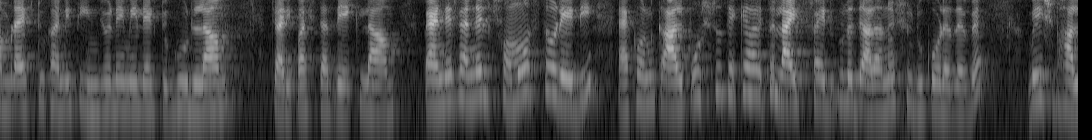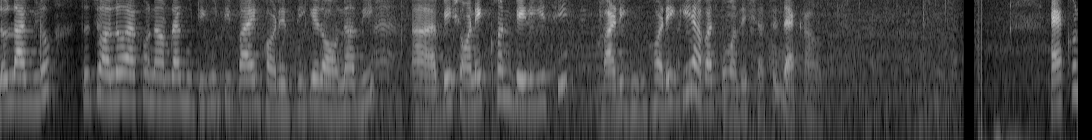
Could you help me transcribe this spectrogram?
আমরা একটুখানি তিনজনে মিলে একটু ঘুরলাম, চারিপাশটা দেখলাম, প্যান্ডেল ফ্যান্ডেল সমস্ত রেডি এখন কাল পরশু থেকে হয়তো লাইট ফাইটগুলো জ্বালানো শুরু করে দেবে। বেশ ভালো লাগল। তো চলো এখন আমরা গুটি গুটি পায়ে ঘরের দিকে রওনা দিই। বেশ অনেকক্ষণ বেরিয়েছি, বাড়ি, ঘরে গিয়ে আবার তোমাদের সাথে দেখা হচ্ছে। এখন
